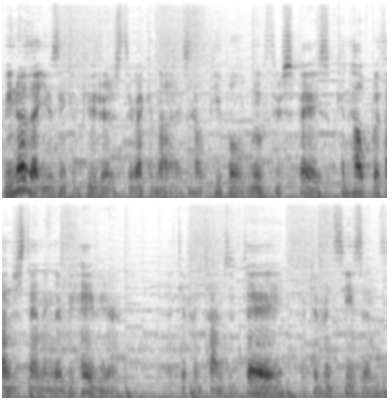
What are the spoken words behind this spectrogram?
We know that using computers to recognize how people move through space can help with understanding their behavior at different times of day or different seasons,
